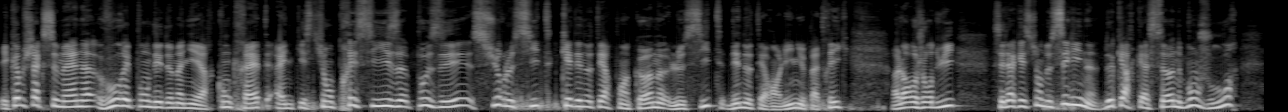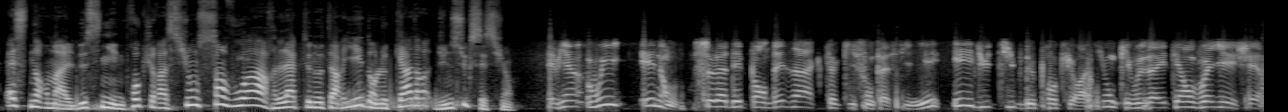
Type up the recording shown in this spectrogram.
Et comme chaque semaine, vous répondez de manière concrète à une question précise posée sur le site quai-des-notaires.com, le site des notaires en ligne, Patrick. Alors aujourd'hui, c'est la question de Céline de Carcassonne. Bonjour. Est-ce normal de signer une procuration sans voir l'acte notarié dans le cadre d'une succession? Eh bien oui et non. Cela dépend des actes qui sont assignés et du type de procuration qui vous a été envoyé, chère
